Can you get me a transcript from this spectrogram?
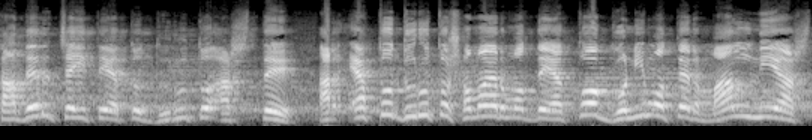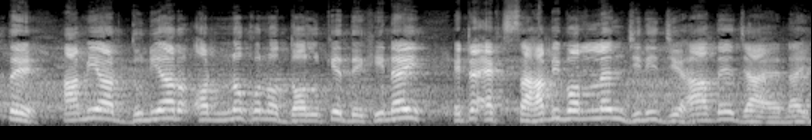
তাদের চাইতে এত দ্রুত আসতে আর এত দ্রুত সময়ের মধ্যে এত গনিমতের মাল নিয়ে আসতে আমি আর দুনিয়ার অন্য কোনো দলকে দেখি নাই। এটা এক সাহাবি বললেন, যিনি জিহাদে যায় নাই।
